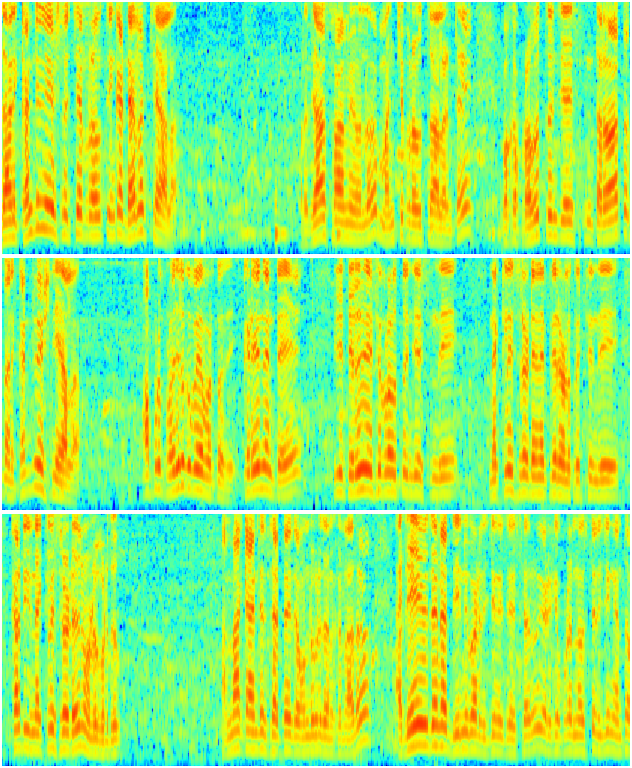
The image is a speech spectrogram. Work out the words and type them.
దాని కంటిన్యూషన్ వచ్చే ప్రభుత్వం ఇంకా డెవలప్ చేయాలి? ప్రజాస్వామ్యంలో మంచి ప్రభుత్వాలంటే ఒక ప్రభుత్వం చేసిన తర్వాత దాని కంటిన్యూషన్ చేయాలి? అప్పుడు ప్రజలకు ఉపయోగపడుతుంది. ఇక్కడ ఏంటంటే ఇది తెలుగుదేశం ప్రభుత్వం చేసింది. నెక్లెస్ రోడ్ అనే పేరు వాళ్ళకి వచ్చింది కాబట్టి ఈ నెక్లెస్ రోడ్ అనేది ఉండకూడదు. అన్నా క్యాంటీన్ సెట్ అయితే ఉండకూడదు అనుకున్నారు. అదేవిధంగా దీన్ని కూడా నిజంగా చేశారు. ఇక్కడికి ఎప్పుడన్నా వస్తే నిజంగా ఎంతో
